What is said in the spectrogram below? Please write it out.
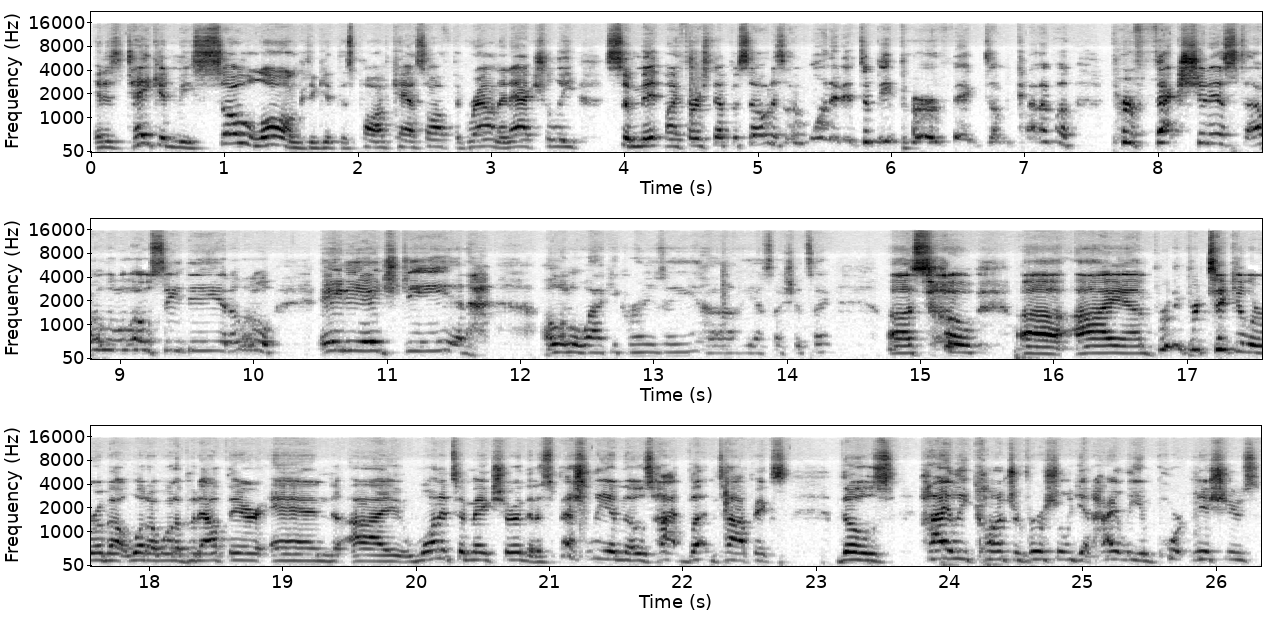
it has taken me so long to get this podcast off the ground and actually submit my first episode is I wanted it to be perfect. I'm kind of a perfectionist. I'm a little OCD and a little ADHD and a little wacky crazy. Uh, yes, I should say. Uh, so uh, I am pretty particular about what I want to put out there, and I wanted to make sure that, especially in those hot button topics, those highly controversial yet highly important issues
